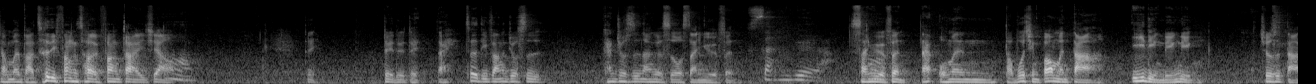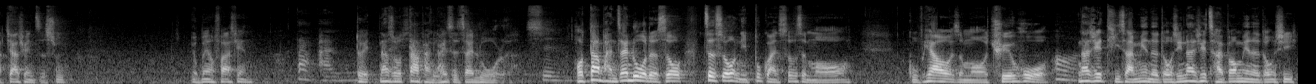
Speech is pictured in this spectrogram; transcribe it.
我们把这地方稍微放大一下哦。对，对对对，来，这地方就是，看就是那个时候三月份。三月啊。三月份，来，我们导播请帮我们打一零零零，就是打加权指数，有没有发现？大盘对，那时候大盘开始在落了，是哦。大盘在落的时候，这时候你不管说什么股票什么缺货，嗯，那些题材面的东西，那些财报面的东西，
